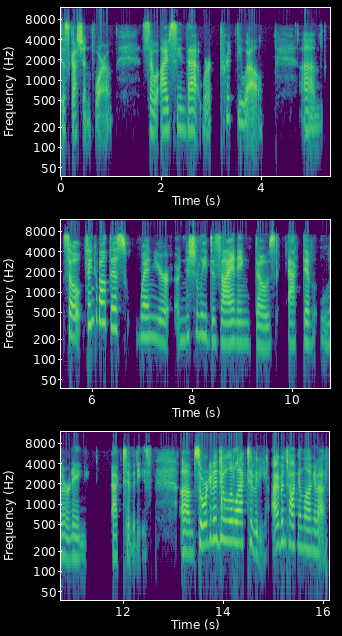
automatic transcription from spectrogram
discussion forum. So I've seen that work pretty well. Um, so think about this when you're initially designing those active learning activities. Um, so we're going to do a little activity. I've been talking long enough.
